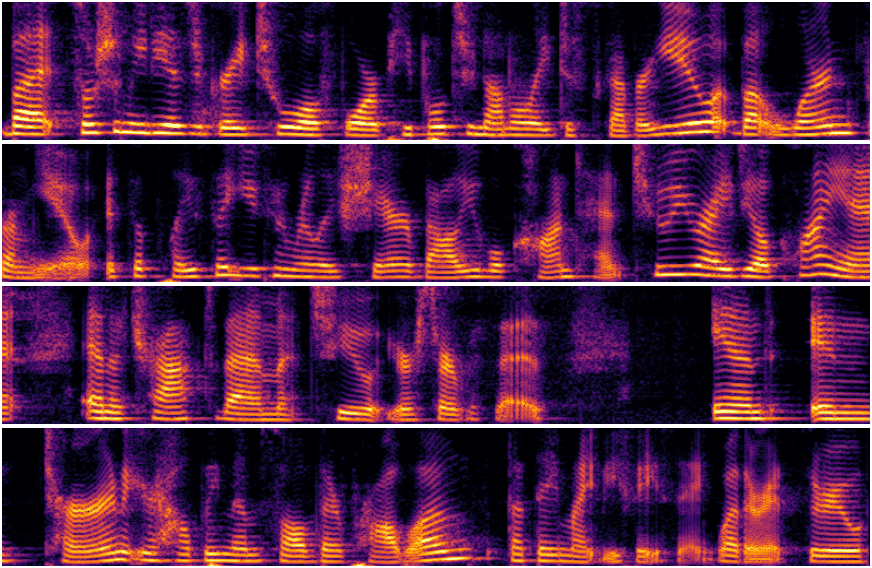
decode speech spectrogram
But social media is a great tool for people to not only discover you, but learn from you. It's a place that you can really share valuable content to your ideal client and attract them to your services. And in turn, you're helping them solve their problems that they might be facing, whether it's through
